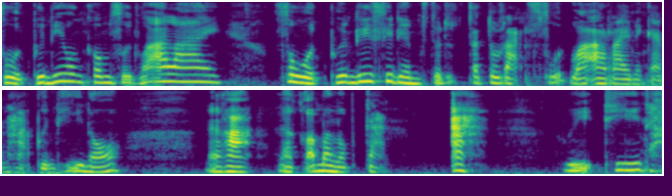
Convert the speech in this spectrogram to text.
สูตรพื้นที่วงกลมสูตรว่าอะไร สูตรพื้นที่สี่เหลี่ยมจัตุรัสสูตรว่าอะไรในการหาพื้นที่เนาะนะคะ แล้วก็มาลบกันอะวิธีท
